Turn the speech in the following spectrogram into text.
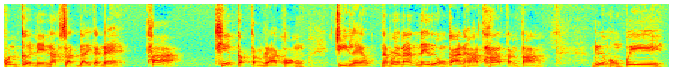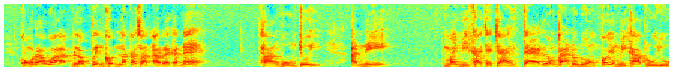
คนเกิดในนักสัตว์ใดกันแน่ ถ้าเทียบกับตำราของจีนแล้วนะเพราะฉะนั้นในเรื่องของการหาธาตุต่างๆ เรื่องของปีของเราว่าเราเป็นคนนักกษัตริย์อะไรกันแน่ ทางฮวงจุ้ย อันนี้ไม่มีค่าใช้จ่าย แต่เรื่องของการดูดวงก็ยังมีค่าครูอยู่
